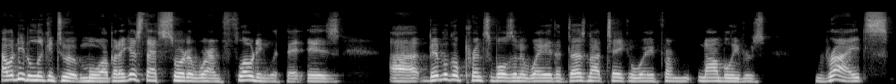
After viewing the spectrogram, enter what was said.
I would need to look into it more. But I guess that's sort of where I'm floating with it is uh, biblical principles in a way that does not take away from non-believers' rights.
